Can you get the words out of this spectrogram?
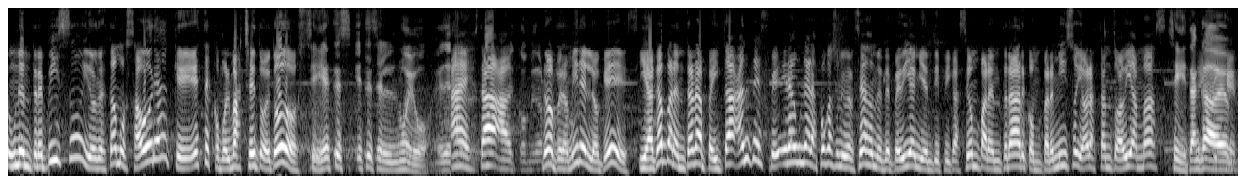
un entrepiso y donde estamos ahora, que este es como el más cheto de todos. Sí, este es, este es el nuevo. Ah, está. No, pero miren lo que es. Y acá para entrar a Peitá, antes era una de las pocas universidades donde te pedían identificación para entrar con permiso y ahora están todavía más. Sí, están cada vez,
